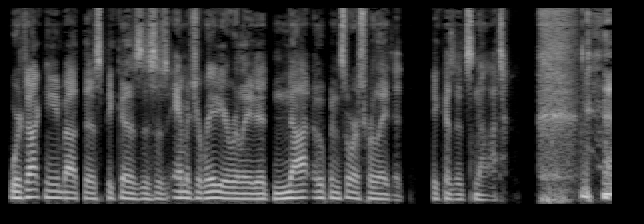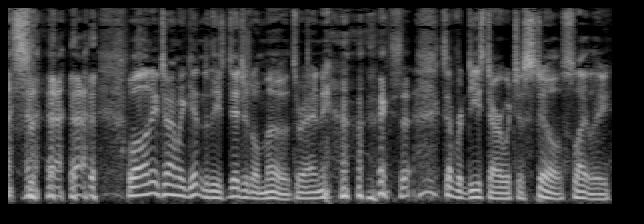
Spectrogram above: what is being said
we're talking about this because this is amateur radio related, not open source related because it's not. well, anytime we get into these digital modes, right? except, except for D-Star, which is still slightly,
